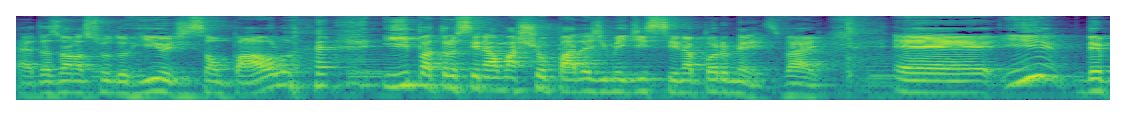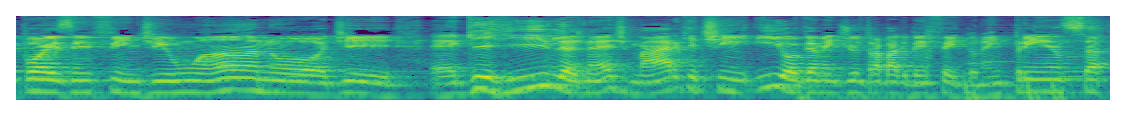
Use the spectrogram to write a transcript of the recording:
é, da Zona Sul do Rio, de São Paulo, e patrocinar uma chopada de medicina por mês, vai. É, e depois, enfim, de um ano de é, guerrilha, né, de marketing e, obviamente, de um trabalho bem feito na imprensa,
